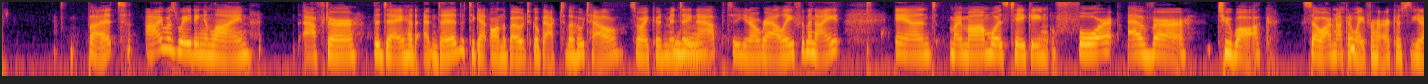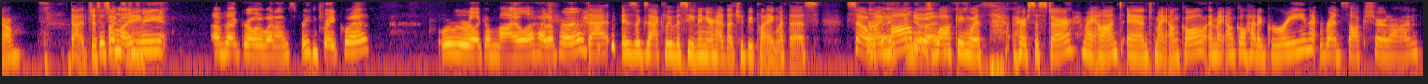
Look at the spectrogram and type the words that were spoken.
but I was waiting in line after the day had ended to get on the boat to go back to the hotel so I could midday mm-hmm. nap to, you know, rally for the night. And my mom was taking forever to walk. So I'm not going to wait for her because, you know, that just This reminds me of that girl we went on spring break with, where we were like a mile ahead of her. that is exactly the scene in your head that should be playing with this. So my Perfect. I mom was it. walking with her sister, my aunt, and my uncle, and my uncle had a green Red Sox shirt on.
